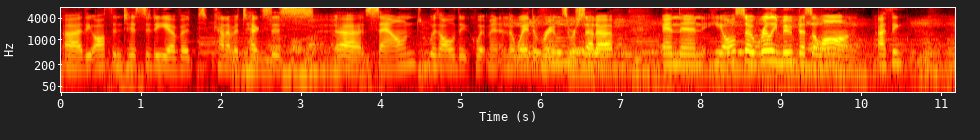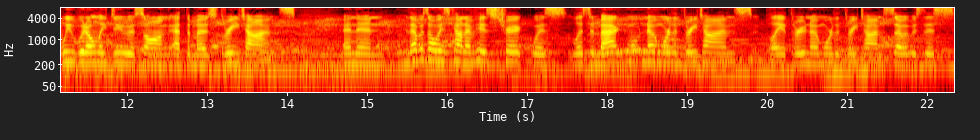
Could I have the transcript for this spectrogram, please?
uh, the authenticity of a t- kind of a Texas uh, sound with all the equipment and the way the rooms were set up. And then he also really moved us along. I think we would only do a song at the most three times. And then that was always kind of his trick was listen back no more than three times, play it through no more than three times. So it was this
